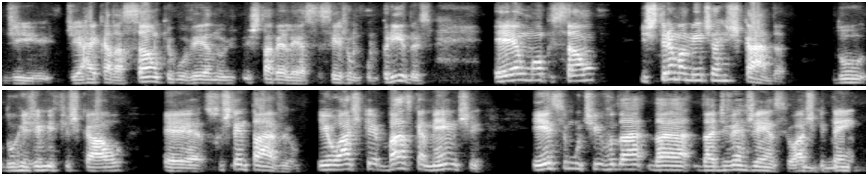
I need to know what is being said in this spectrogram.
de, de arrecadação que o governo estabelece sejam cumpridas, é uma opção extremamente arriscada do, do regime fiscal é, sustentável. Eu acho que é basicamente esse o motivo da, da, da divergência. Eu acho que tem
